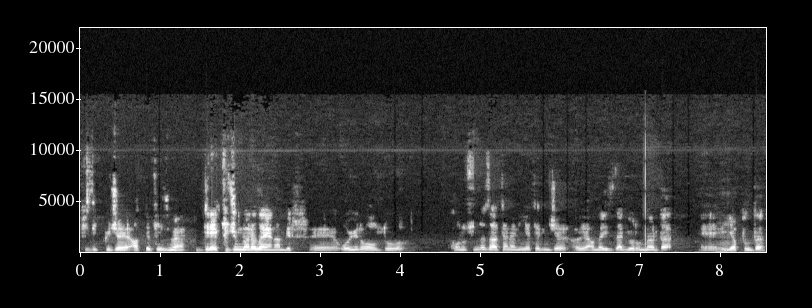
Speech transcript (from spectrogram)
fizik güce, atletizme, direkt hücumlara dayanan bir e, oyunu olduğu konusunda zaten hani yeterince e, analizler, yorumlar da e, yapıldı.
